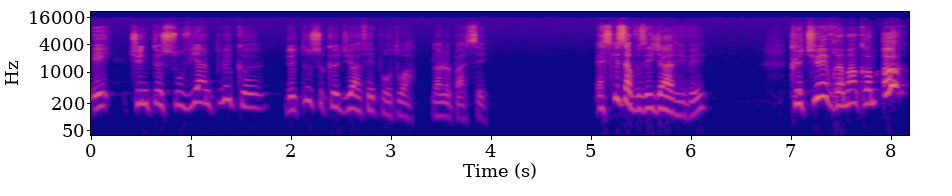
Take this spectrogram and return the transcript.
Et tu ne te souviens plus que de tout ce que Dieu a fait pour toi dans le passé. Est-ce que ça vous est déjà arrivé? Que tu es vraiment comme eux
